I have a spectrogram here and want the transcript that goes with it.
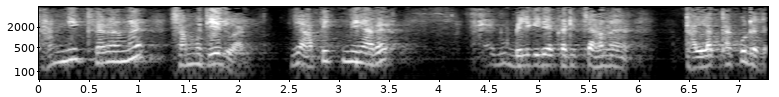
තන්නේ ක්‍රම සම්මුතිය දුවන්නේ. ඉතින් අපිත් මේ අර බෙලිගිරියක් කටිච්චාම තල්ලක් උඩට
